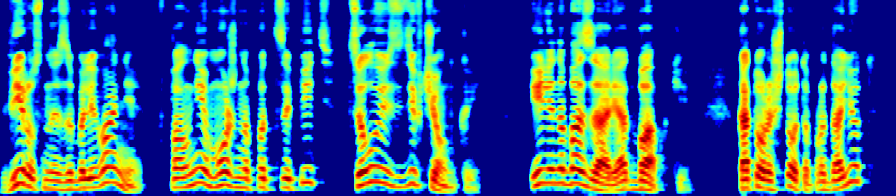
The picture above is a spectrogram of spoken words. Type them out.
вирусное заболевание вполне можно подцепить, целуясь с девчонкой. Или на базаре от бабки, который что-то продает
